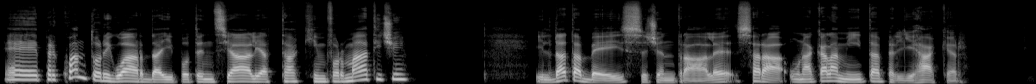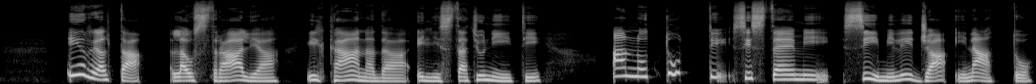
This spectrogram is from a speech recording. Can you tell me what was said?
E per quanto riguarda i potenziali attacchi informatici? Il database centrale sarà una calamita per gli hacker. In realtà l'Australia, il Canada e gli Stati Uniti hanno tutti sistemi simili già in atto,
